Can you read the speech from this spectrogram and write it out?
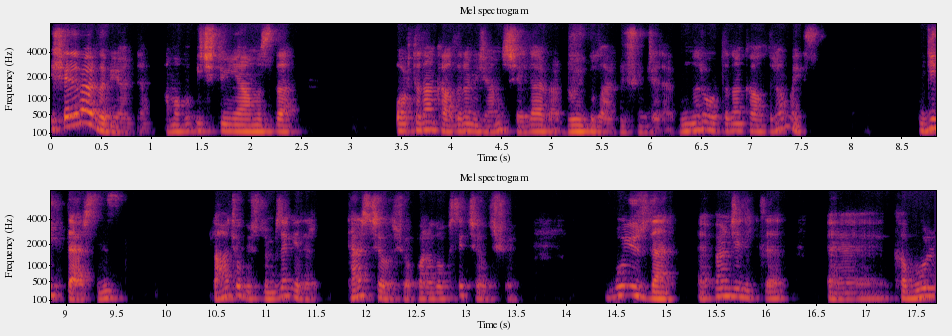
İşe yarar da bir yöntem. Ama bu iç dünyamızda ortadan kaldıramayacağımız şeyler var. Duygular, düşünceler. Bunları ortadan kaldıramayız. Git dersiniz. Daha çok üstümüze gelir. Ters çalışıyor, paradoksik çalışıyor. Bu yüzden e, öncelikle e, kabul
